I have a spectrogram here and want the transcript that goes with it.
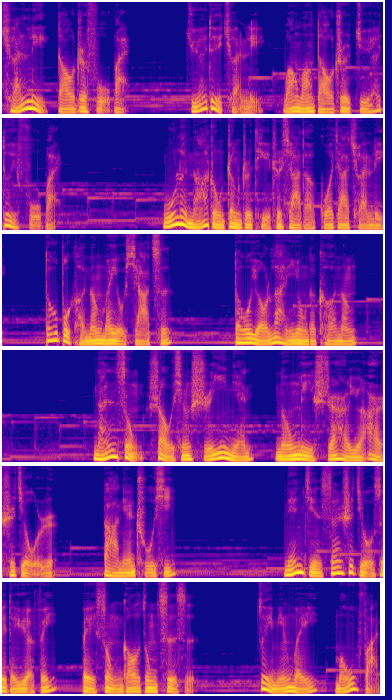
权力导致腐败，绝对权力往往导致绝对腐败。无论哪种政治体制下的国家权力，都不可能没有瑕疵，都有滥用的可能。南宋绍兴十一年农历十二月二十九日，大年除夕，年仅三十九岁的岳飞被宋高宗赐死，罪名为谋反。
